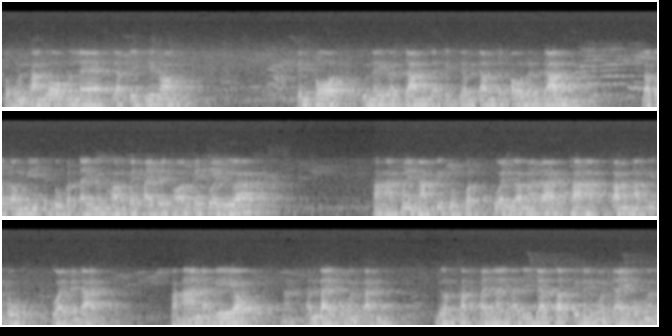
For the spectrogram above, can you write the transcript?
ก็เหมือนทางโลกนั่นแหละญาติพี่น้อง เป็นโทษอยู่ในเรือนจำจะติดเรือนจำจะเข้าเรือนจำเราก็ต้องมีจตุปัจจัยเงินทองไปไถ่ไปถอนไปช่วยเหลือ ถ้าหากไม่หนักที่สุดก็ช่วยเหลือมาได้ ถ้าหากกำหนักที่สุดช่วยไม่ได้ประหารอย่างเดียว ฉันใดก็เหมือนกัน เรื่องทรัพย์ภายในอริยทรัพย์อยู่ในหัวใจก็เหมือน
